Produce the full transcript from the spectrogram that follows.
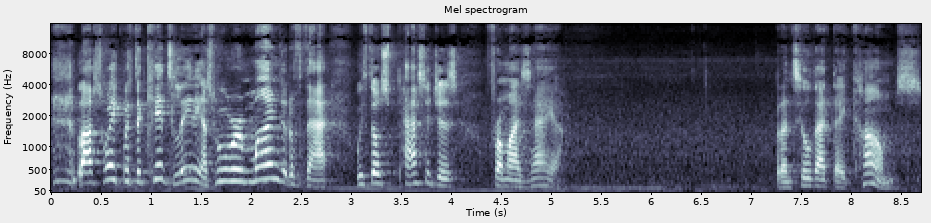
last week with the kids leading us. We were reminded of that with those passages from Isaiah. But until that day comes,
